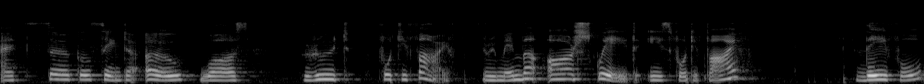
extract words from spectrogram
at circle center O was root 45. Remember r squared is 45 Therefore,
